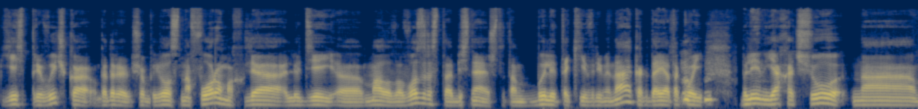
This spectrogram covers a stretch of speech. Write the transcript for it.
есть привычка, которая еще появилась на форумах для людей э, малого возраста, объясняю, что там были такие времена, когда я такой, блин, я хочу на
